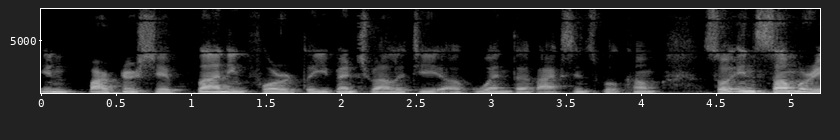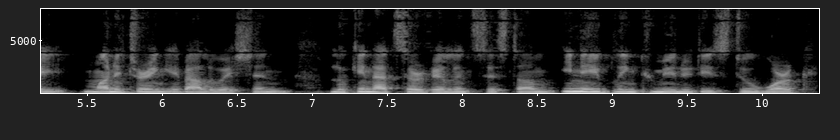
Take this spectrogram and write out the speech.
in partnership, planning for the eventuality of when the vaccines will come. So in summary, monitoring, evaluation, looking at surveillance system, enabling communities to work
